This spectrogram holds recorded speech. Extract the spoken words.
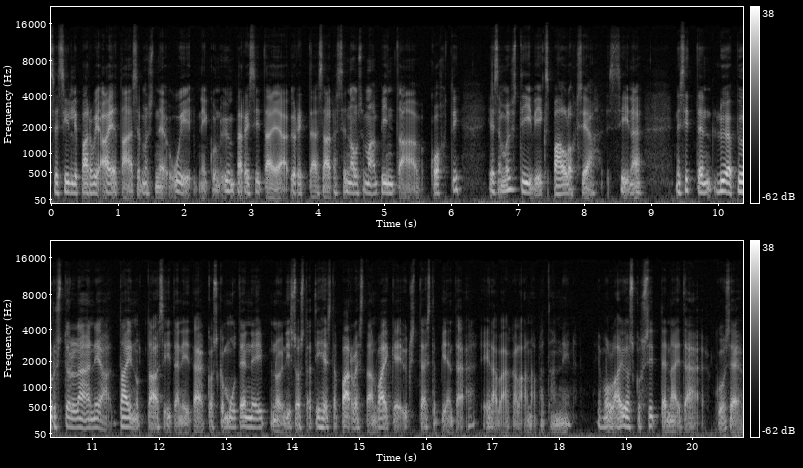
se silliparvi ajetaan semmoisesti, ne ui niin kuin ympäri sitä ja yrittää saada se nousemaan pintaa kohti. Ja semmoisesti tiiviiksi palloksi ja siinä ne sitten lyö pyrstöllään ja tainuttaa siitä niitä, koska muuten ei noin isosta tihestä parvesta on vaikea yksittäistä pientä elävää kalaa napata, niin ja mulla on joskus sitten näitä, kun se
